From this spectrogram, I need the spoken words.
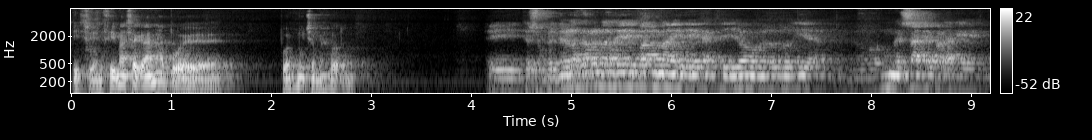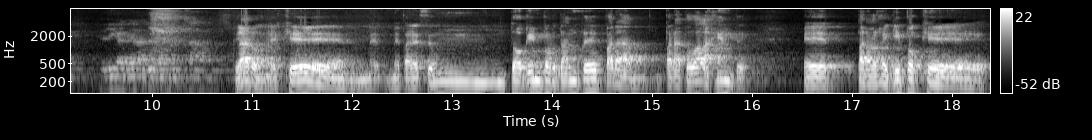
Y si encima se gana, pues, pues mucho mejor. Eh, ¿Te sorprendieron las carreras de Palma y de Castellón el otro día? Un mensaje para que, que diga que la liga no está... Claro, es que me, me parece un toque importante para, para toda la gente. Eh, para los equipos que,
